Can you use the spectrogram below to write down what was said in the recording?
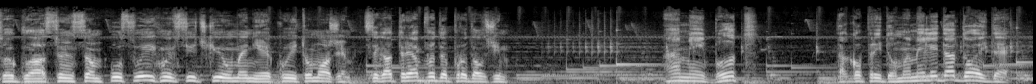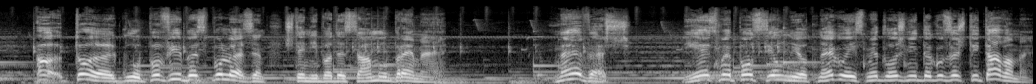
Съгласен съм. Освоихме всички умения, които можем. Сега трябва да продължим. Ами, Бут, да го придумаме ли да дойде? А, той е глупав и безполезен. Ще ни бъде само бреме. Не, веш. Ние сме по-силни от него и сме длъжни да го защитаваме.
